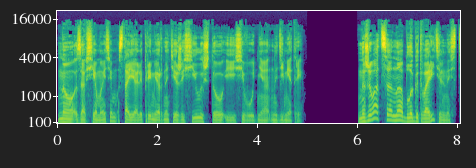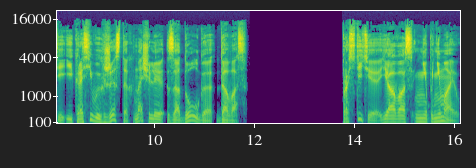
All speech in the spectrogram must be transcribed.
но за всем этим стояли примерно те же силы, что и сегодня на Диметре. Наживаться на благотворительности и красивых жестах начали задолго до вас. «Простите, я вас не понимаю».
